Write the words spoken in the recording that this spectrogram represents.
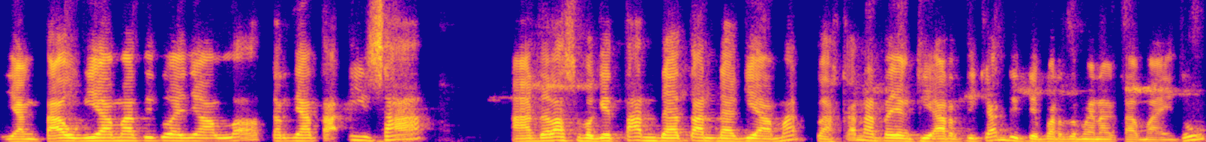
Yang tahu kiamat itu hanya Allah, ternyata Isa adalah sebagai tanda-tanda kiamat, bahkan ada yang diartikan di Departemen Agama itu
